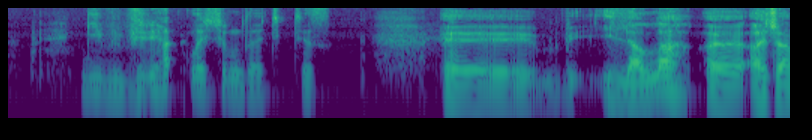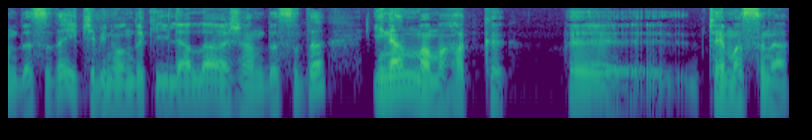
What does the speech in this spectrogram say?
gibi bir yaklaşımdı açıkçası. Ee, İllallah e, ajandası da 2010'daki İllallah ajandası da inanmama hakkı e, temasına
